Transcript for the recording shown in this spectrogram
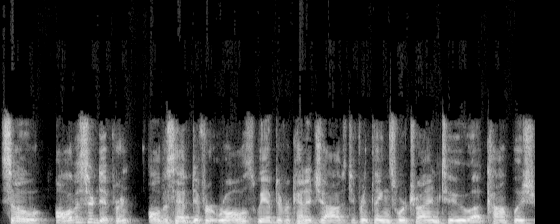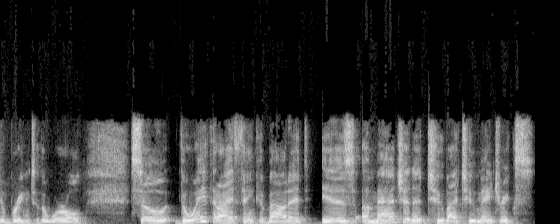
So all of us are different. All of us have different roles. We have different kind of jobs, different things we're trying to accomplish or bring to the world. So the way that I think about it is imagine a two by two matrix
